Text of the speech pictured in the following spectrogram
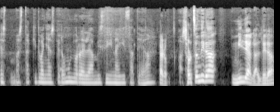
ez, bastakit baina espero mundu errealean bizi nahi izatea. Claro, sortzen dira mila galdera.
